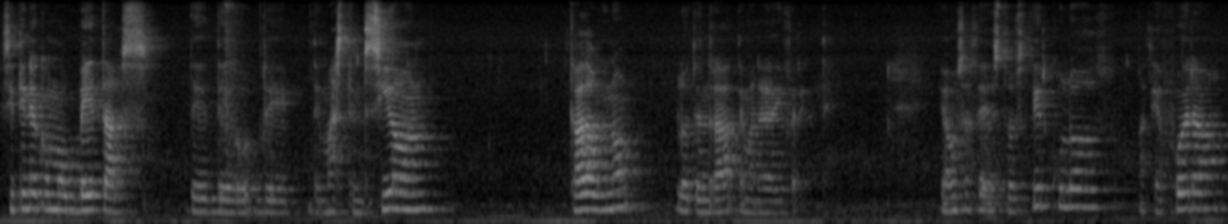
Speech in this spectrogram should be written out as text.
si tiene como vetas de, más tensión. Cada uno lo tendrá de manera diferente. Y vamos a hacer estos círculos hacia afuera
